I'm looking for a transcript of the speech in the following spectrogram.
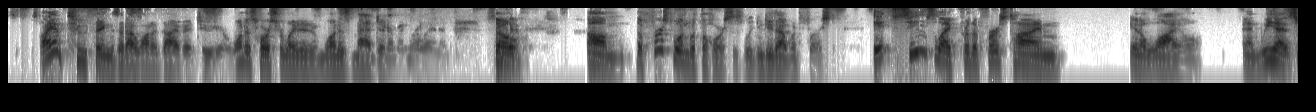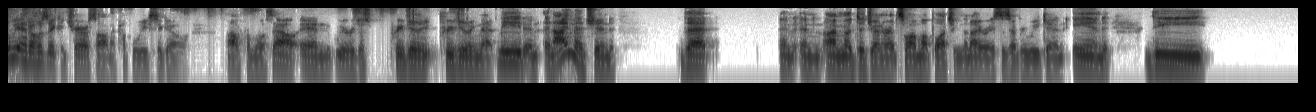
So I have two things that I want to dive into here. One is horse related, and one is Matt Dinerman related. So, okay. Um, the first one with the horses, we can do that one first. It seems like for the first time in a while, and we had so we had Jose Contreras on a couple weeks ago uh, from Los Al, and we were just previewing previewing that meet, and and I mentioned that, and and I'm a degenerate, so I'm up watching the night races every weekend, and the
